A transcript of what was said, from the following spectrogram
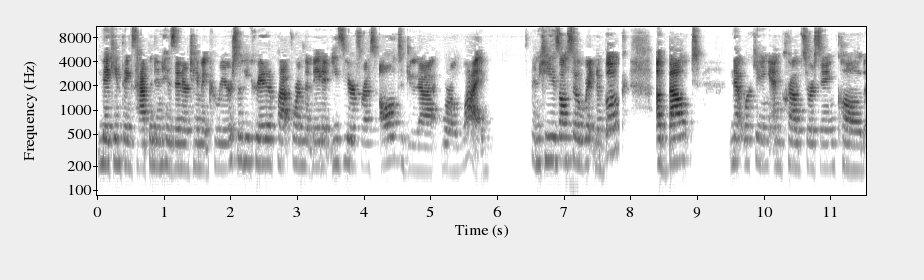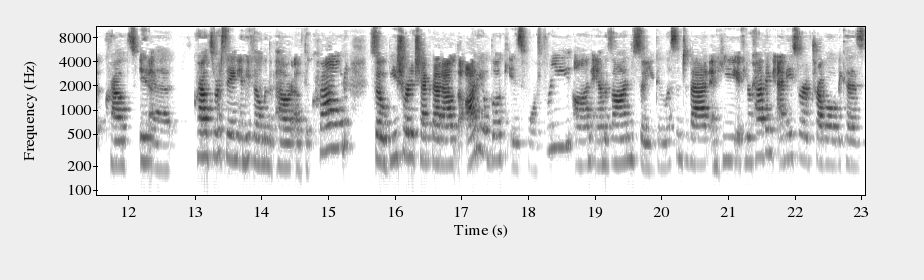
making things happen in his entertainment career. So he created a platform that made it easier for us all to do that worldwide. And he has also written a book about networking and crowdsourcing called Crowds, uh, Crowdsourcing Indie Film and the Power of the Crowd. So be sure to check that out. The audiobook is for free on Amazon, so you can listen to that. And he, if you're having any sort of trouble, because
